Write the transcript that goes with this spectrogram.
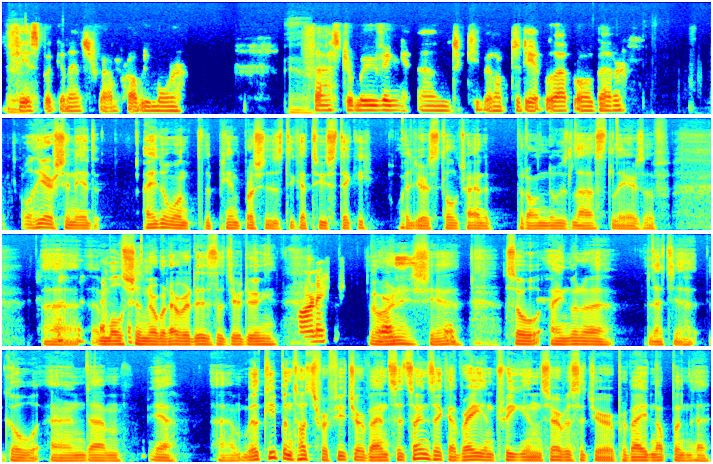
Yeah. Facebook and Instagram probably more Yeah. faster moving and keeping up to date with that all better. Well, here, Sinead, I don't want the paintbrushes to get too sticky while you're still trying to put on those last layers of uh, emulsion or whatever it is that you're doing. Varnish. Varnish, yeah. So I'm going to let you go and um, yeah. Um, we'll keep in touch for future events. It sounds like a very intriguing service that you're providing up in the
